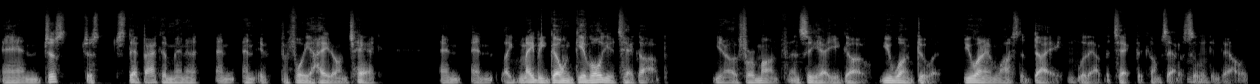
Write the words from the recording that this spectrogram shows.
And just just step back a minute and and if, before you hate on tech, and and like maybe go and give all your tech up, you know, for a month and see how you go. You won't do it. You won't even last a day mm-hmm. without the tech that comes out of mm-hmm. Silicon Valley.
